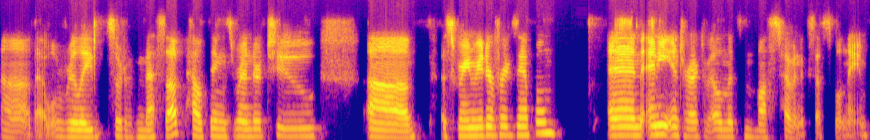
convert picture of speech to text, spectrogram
Uh, that will really sort of mess up how things render to uh, a screen reader, for example. And any interactive elements must have an accessible name.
